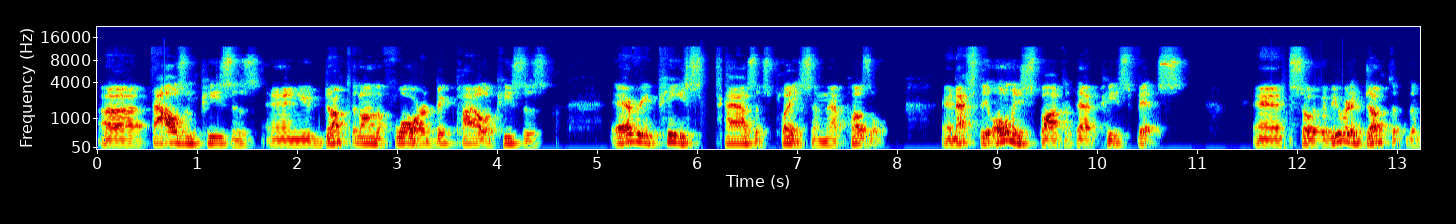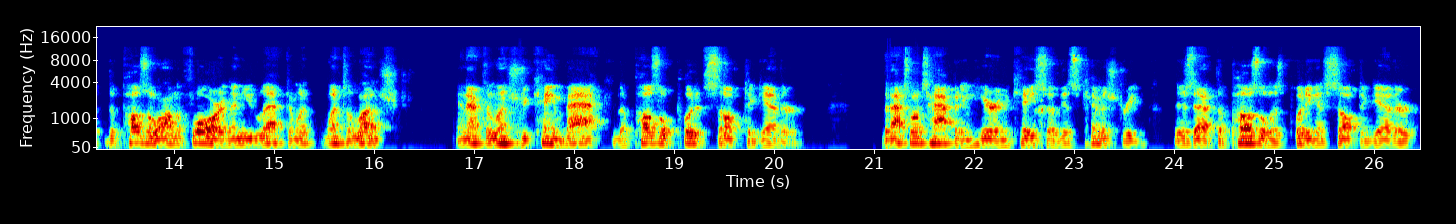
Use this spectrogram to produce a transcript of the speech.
uh, thousand pieces, and you dumped it on the floor, a big pile of pieces. Every piece has its place in that puzzle, and that's the only spot that that piece fits. And so, if you were to dump the, the, the puzzle on the floor and then you left and went went to lunch, and after lunch you came back, the puzzle put itself together. That's what's happening here in the case of this chemistry is that the puzzle is putting itself together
